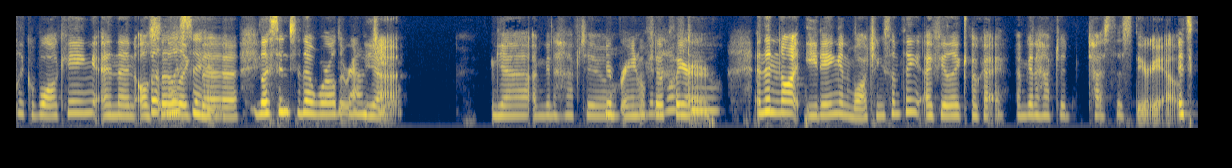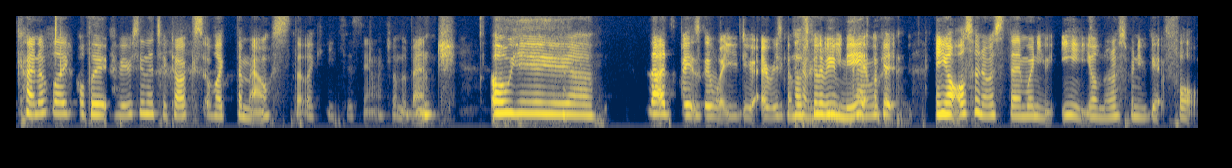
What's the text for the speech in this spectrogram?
Like walking and then also listen, like the listen to the world around yeah. you. Yeah, I'm gonna have to. Your brain will feel clearer. And then not eating and watching something, I feel like okay, I'm gonna have to test this theory out. It's kind of like hopefully. Have you ever seen the TikToks of like the mouse that like eats his sandwich on the bench? Oh yeah, yeah, yeah, yeah. That's basically what you do every single That's time. That's gonna be me. And okay. Get, and you'll also notice then when you eat, you'll notice when you get full.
